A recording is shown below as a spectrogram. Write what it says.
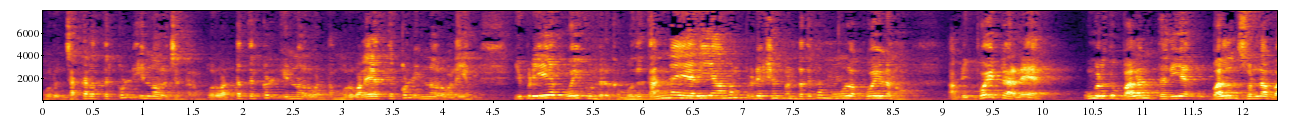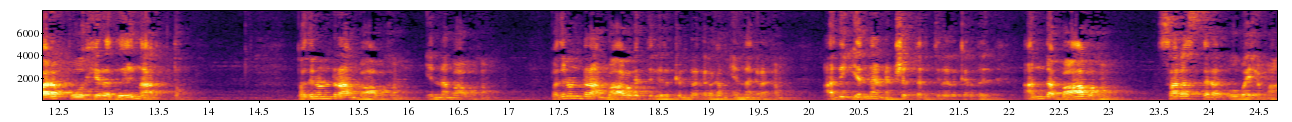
ஒரு சக்கரத்திற்குள் இன்னொரு சக்கரம். ஒரு வட்டத்திற்குள் இன்னொரு வட்டம். ஒரு வளையத்திற்குள் இன்னொரு வளையம். இப்படியே போய் கொண்டிருக்கும் போது தன்னை அறியாமல் ப்ரிடிக்ஷன் பண்ணுறதுக்கு மூளை போயிடணும். அப்படி போயிட்டாலே உங்களுக்கு பலன் தெரிய பலன் சொல்ல வரப்போகிறதுன்னு அர்த்தம். பதினொன்றாம் பாவகம். என்ன பாவகம்? பதினொன்றாம் பாவகத்தில் இருக்கின்ற கிரகம் என்ன கிரகம்? அது என்ன நட்சத்திரத்தில் இருக்கிறது? அந்த பாவகம் சரஸ்திர உபயமா?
